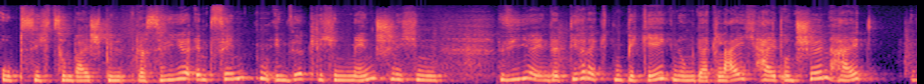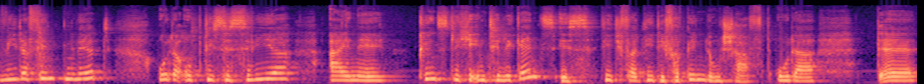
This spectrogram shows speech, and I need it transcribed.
Ob sich zum Beispiel das Wir empfinden im wirklichen menschlichen Wir, in der direkten Begegnung der Gleichheit und Schönheit wiederfinden wird oder ob dieses Wir eine künstliche Intelligenz ist, die die, die Verbindung schafft oder äh,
